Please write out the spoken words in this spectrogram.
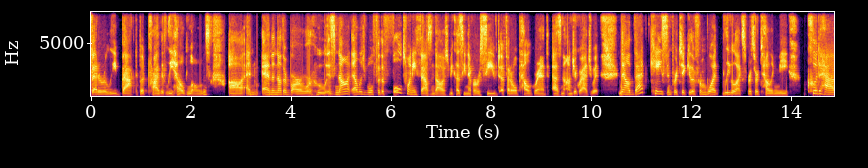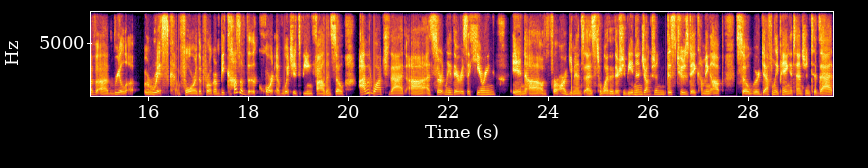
federally backed but privately held loans, uh, and and another borrower who is not eligible for the full twenty thousand dollars because he never received a federal Pell Grant as an undergraduate. Now, that case in particular, from what legal experts are telling me, could have a real risk for the program because of the court of which it's being filed. And so I would watch that. Uh, certainly, there is a hearing in uh, for arguments as to whether there should be an injunction this Tuesday coming up. So we're definitely paying attention to that,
